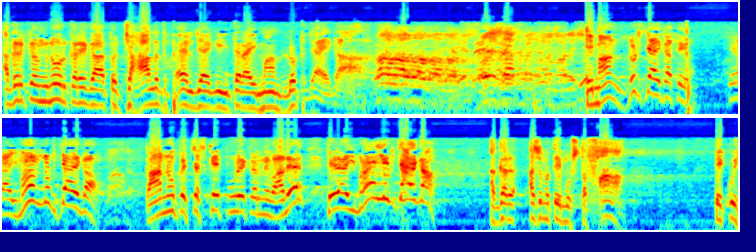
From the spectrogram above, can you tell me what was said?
اگر کوئی اگنور کرے گا تو جہالت پھیل جائے گی، تیرا ایمان لٹ جائے گا۔ ایمان لٹ جائے گا تیرا تیرا ایمان لٹ جائے گا۔ کانوں کے چسکے پورے کرنے والے، تیرا ایمان لٹ جائے گا۔ اگر عظمت مصطفیٰ پہ کوئی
